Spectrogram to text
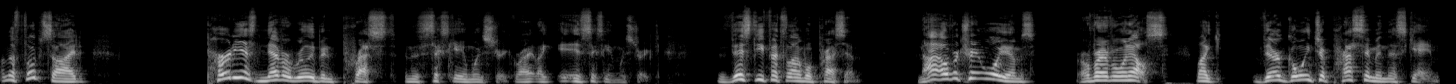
On the flip side, Purdy has never really been pressed in the six game win streak, right? Like his six game win streak. This defense line will press him, not over Trent Williams, over everyone else. Like they're going to press him in this game.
